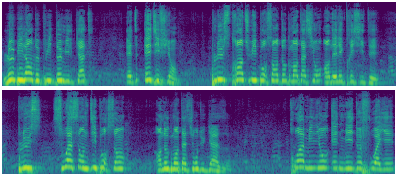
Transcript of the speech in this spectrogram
Le bilan depuis 2004 est édifiant plus 38% d'augmentation en électricité, plus 70% en augmentation du gaz. 3 millions et demi de foyers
